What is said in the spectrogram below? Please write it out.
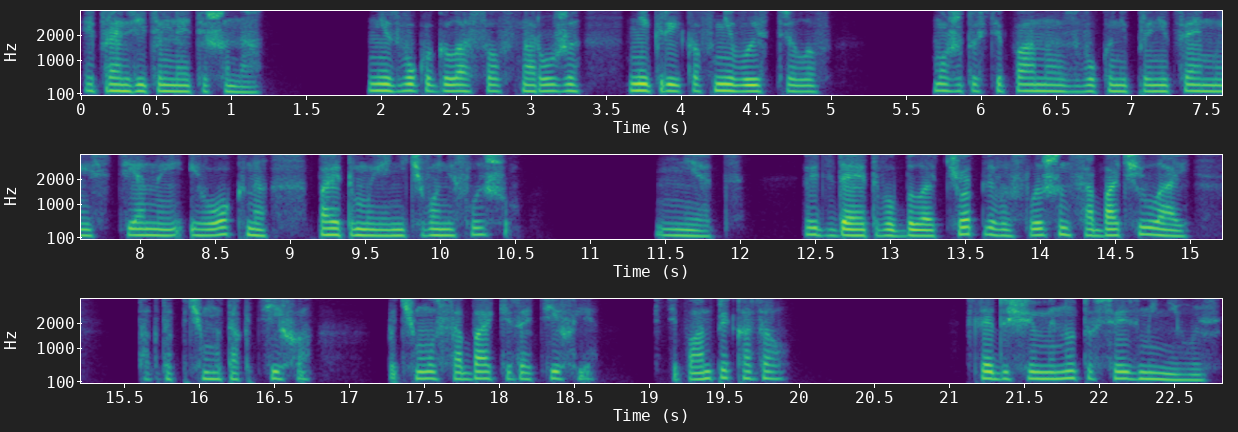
и пронзительная тишина. Ни звука голосов снаружи, ни криков, ни выстрелов. Может, у Степана звуконепроницаемые стены и окна, поэтому я ничего не слышу? Нет, ведь до этого был отчетливо слышен собачий лай. Тогда почему так тихо? Почему собаки затихли? Степан приказал. В следующую минуту все изменилось.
